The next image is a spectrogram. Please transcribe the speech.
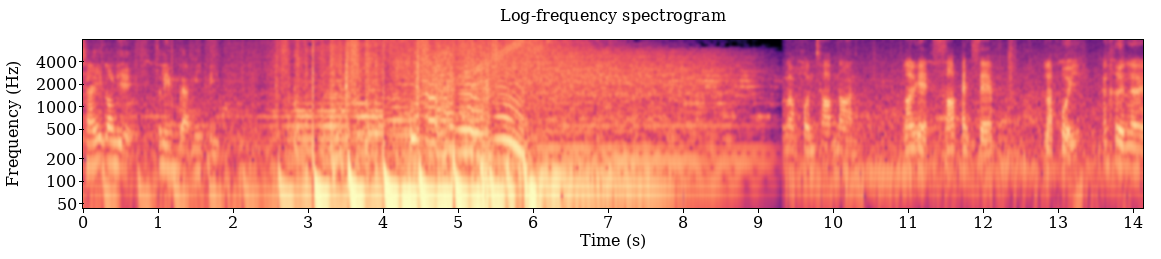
ใช้ลอรีเอสลิมแบบมีปีกสำหรับคนชอบนอน l o r i e t Soft and Safe หลับปุ๋ยทั้งคืนเลย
